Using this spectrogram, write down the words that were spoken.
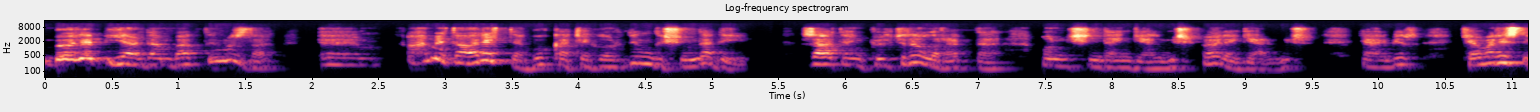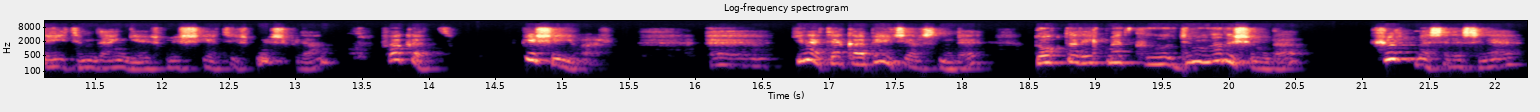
böyle bir yerden baktığımızda e, Ahmet Arif de bu kategorinin dışında değil. Zaten kültürel olarak da onun içinden gelmiş, böyle gelmiş. Yani bir Kemalist eğitimden geçmiş, yetişmiş filan. Fakat bir şey var. Ee, yine TKP içerisinde Doktor Hikmet Kıvılcımlı dışında Kürt meselesine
